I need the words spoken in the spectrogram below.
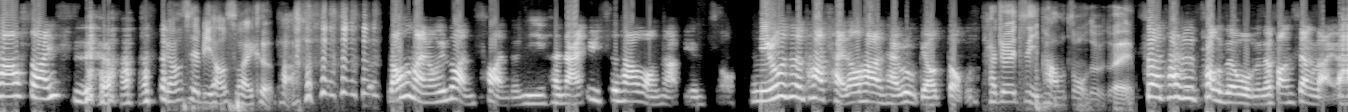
它摔死了。了解，比老鼠还可怕。老鼠蛮容易乱窜的，你很难预测它往哪边走。你如果真的怕踩到它，你还不如不要动，它就会自己跑走，对不对？虽然它是冲着我们的方向来啊。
